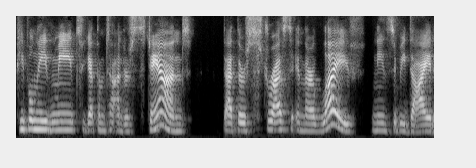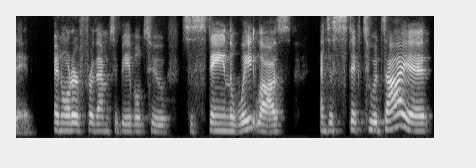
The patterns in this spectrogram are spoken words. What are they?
People need me to get them to understand that their stress in their life needs to be dieted in order for them to be able to sustain the weight loss and to stick to a diet.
